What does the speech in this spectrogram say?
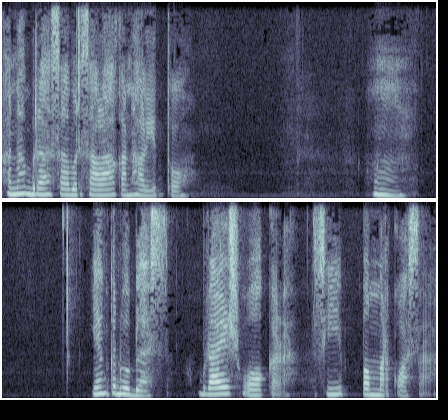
Hana berasa bersalah akan hal itu. Hmm. Yang ke-12, Bryce Walker, si pemerkosa.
